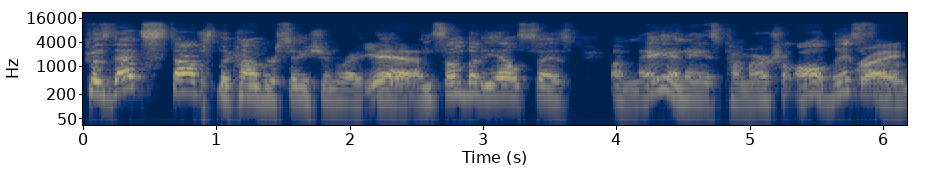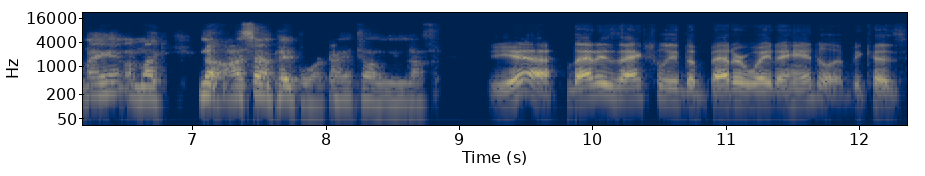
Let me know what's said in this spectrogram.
Because that stops the conversation right Yeah. there. And somebody else says, a mayonnaise commercial, all this for a Right. man. I'm like, no, I signed paperwork. I ain't telling you nothing. Yeah, that is actually the better way to handle it because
